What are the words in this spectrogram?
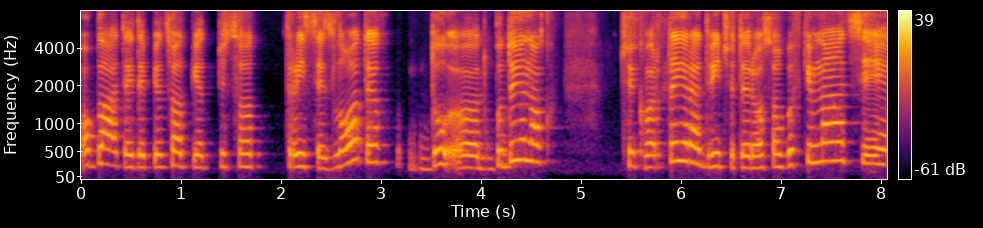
оплата йде 500 500 30 злотих, е, будинок чи квартира, 2-4 особи в кімнаті.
